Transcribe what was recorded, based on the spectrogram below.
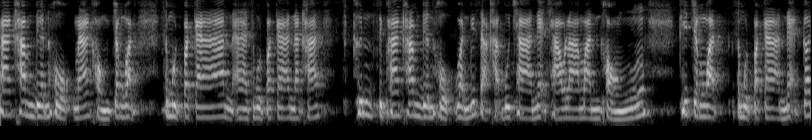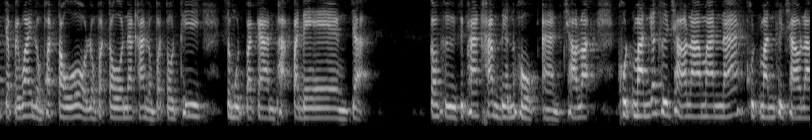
15 ค่ำเดือน 6 นะ ของจังหวัดสมุทรปราการอ่าสมุทรปราการนะคะ ขึ้น 15 ค่ำเดือน 6 วันวิสาขบูชาเนี่ยชาวรามันของที่จังหวัดสมุทรปราการเนี่ยก็จะไปไหว้หลวงพ่อโตหลวงพ่อโตนะคะ หลวงพ่อโตที่สมุทรปราการพระประแดงจะก็คือ 15ค่ำเดือน 6 อ่านชาวละขุดมันก็คือชาวรามันนะ ขุดมันคือชาวรา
